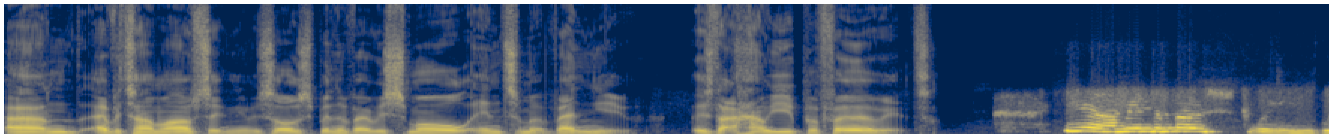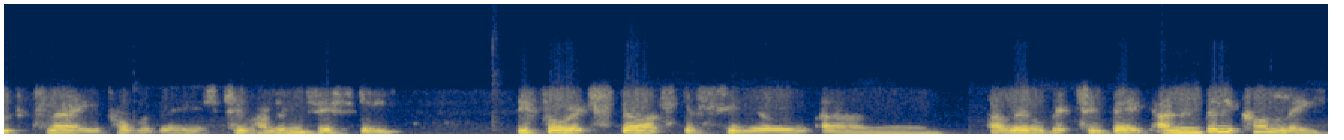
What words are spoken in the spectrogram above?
and every time I've seen you, it's always been a very small, intimate venue. Is that how you prefer it? Yeah, I mean, the most we would play probably is 250 before it starts to feel um, a little bit too big. I mean, Billy Connolly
